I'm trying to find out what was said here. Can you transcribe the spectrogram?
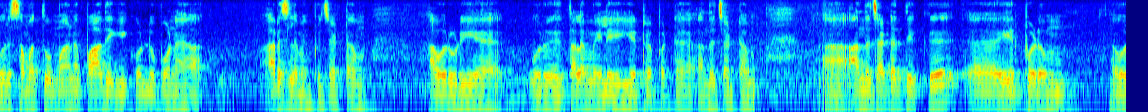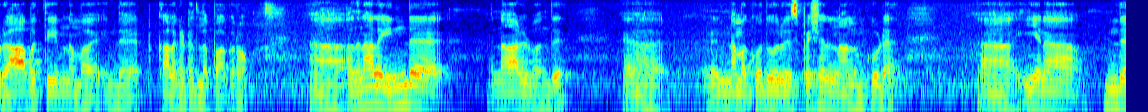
ஒரு சமத்துவமான பாதைக்கு கொண்டு போன அரசியலமைப்பு சட்டம் அவருடைய ஒரு தலைமையில் இயற்றப்பட்ட அந்த சட்டம். அந்த சட்டத்துக்கு ஏற்படும் ஒரு ஆபத்தையும் நம்ம இந்த காலகட்டத்தில் பார்க்குறோம் அதனால் இந்த நாள் வந்து நமக்கு வந்து ஒரு ஸ்பெஷல் நாளும் கூட. ஏன்னா இந்த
